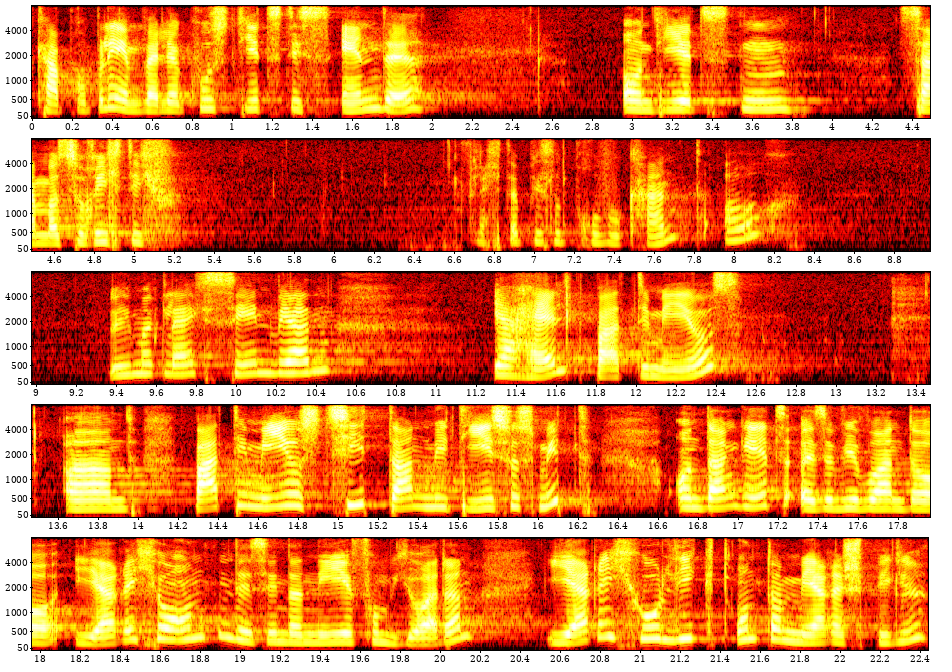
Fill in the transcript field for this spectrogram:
kein Problem, weil er wusste, jetzt ist Ende und jetzt hm, sind wir so richtig, vielleicht ein bisschen provokant auch, wie wir gleich sehen werden. Er heilt Bartimäus und Bartimäus zieht dann mit Jesus mit und dann geht's, also wir waren da Jericho unten, das ist in der Nähe vom Jordan. Jericho liegt unter dem Meeresspiegel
